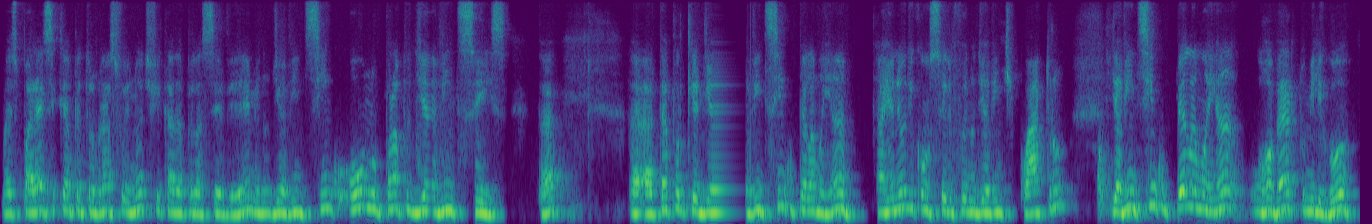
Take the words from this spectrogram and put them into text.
mas parece que a Petrobras foi notificada pela CVM no dia 25 ou no próprio dia 26, tá? Até porque dia 25 pela manhã, a reunião de conselho foi no dia 24, dia 25 pela manhã, o Roberto me ligou,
